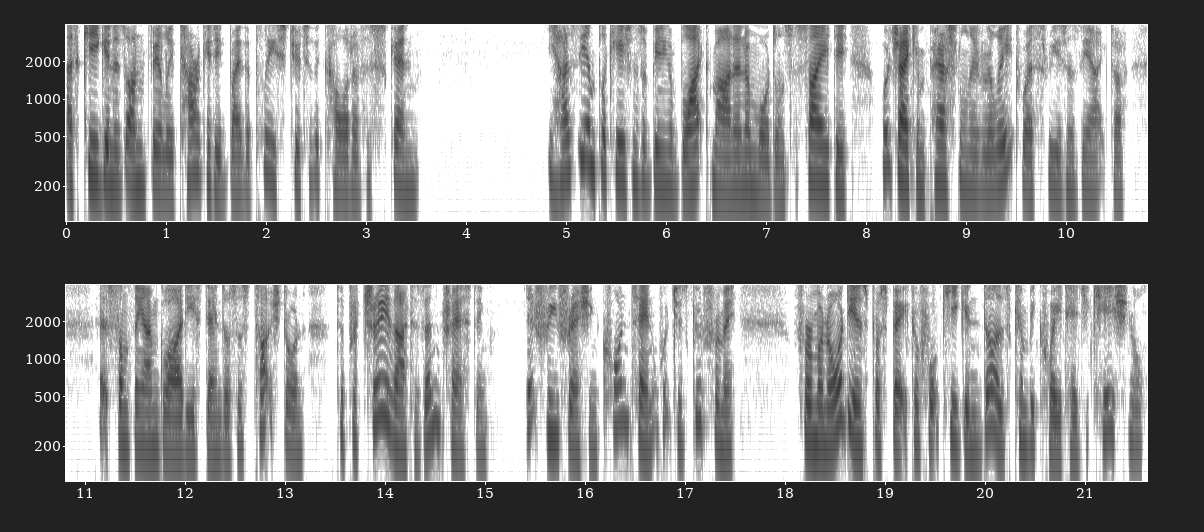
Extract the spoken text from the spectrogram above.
as Keegan is unfairly targeted by the police due to the colour of his skin. He has the implications of being a black man in a modern society, which I can personally relate with, reasons the actor. It's something I'm glad EastEnders has touched on. To portray that is interesting. It's refreshing content, which is good for me. From an audience perspective, what Keegan does can be quite educational.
